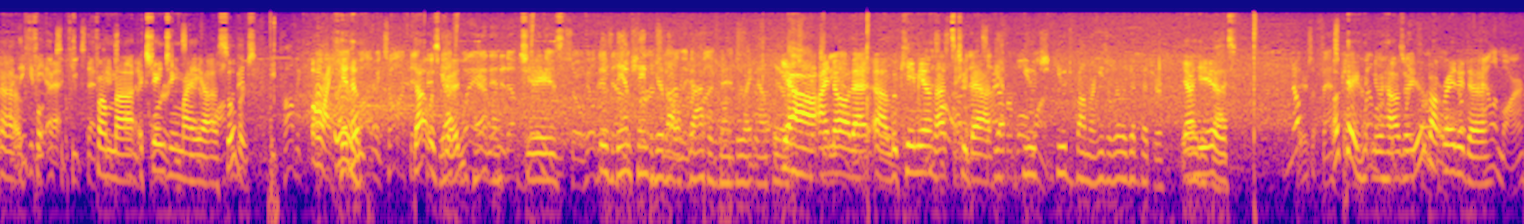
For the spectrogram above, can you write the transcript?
I uh, think if for- he executes that from uh, exchanging my uh, off it, silvers. he probably Oh, I hit him. While we talked, That was good. and ended up Jeez. hitting him, so he'll head It was a damn shame to hear about what the hit Graff by is going through right now too. Yeah, I know that uh, leukemia. That's too bad. Yep, huge, huge bummer. He's a really good pitcher. Yeah, Really he is. guy. Is. There's a fastball Okay, well off Newhouser, you're about ball. ready to Palomar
